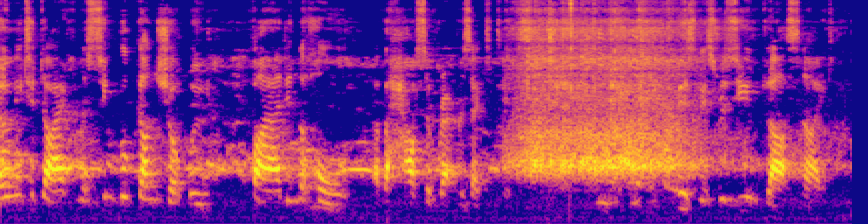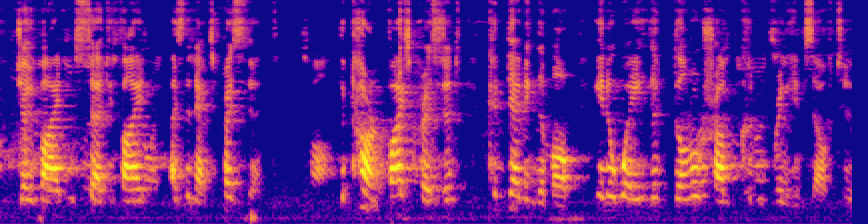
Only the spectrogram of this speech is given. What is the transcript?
only to die from a single gunshot wound fired in the hall of the House of Representatives. Business resumed last night. Joe Biden certified as the next president. The current vice president condemning the mob in a way that Donald Trump couldn't bring himself to.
